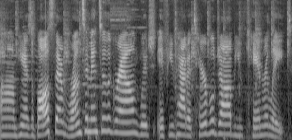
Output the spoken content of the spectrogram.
Um, he has a boss that runs him into the ground, which, if you've had a terrible job, you can relate.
